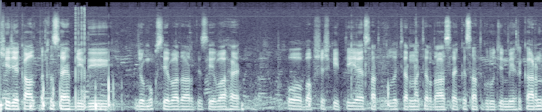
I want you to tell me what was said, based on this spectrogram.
ਸ਼੍ਰੀ ਅਕਾਲ ਤਖਤ ਸਾਹਿਬ ਜੀ ਦੀ ਜੋ ਮੁੱਖ ਸੇਵਾਦਾਰ ਦੀ ਸੇਵਾ ਹੈ ਉਹ ਬਖਸ਼ਿਸ਼ ਕੀਤੀ ਹੈ। ਸਤਿਗੁਰੂ ਦੇ ਚਰਨਾਂ ਚ ਅਰਦਾਸ ਹੈ ਕਿ ਸਤਿਗੁਰੂ ਜੀ ਮਿਹਰ ਕਰਨ।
